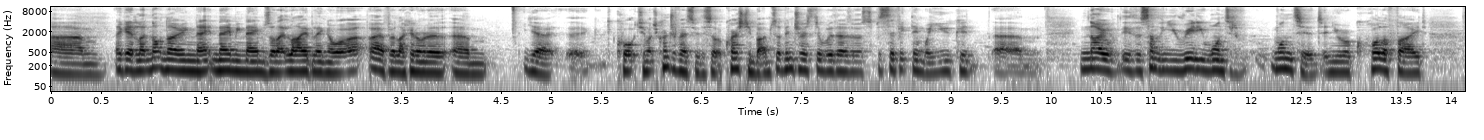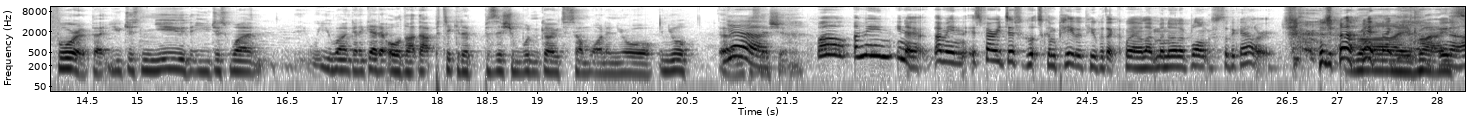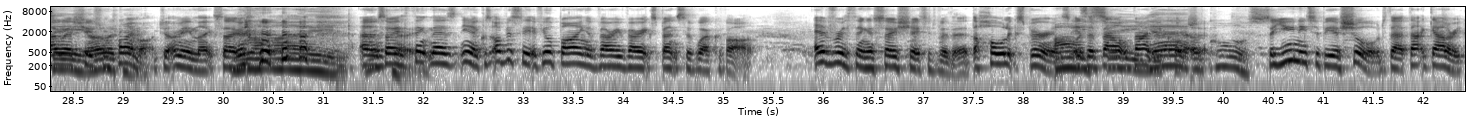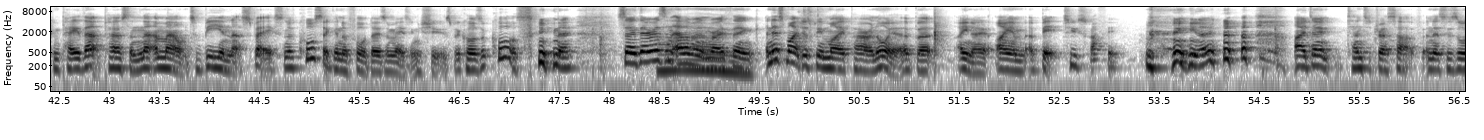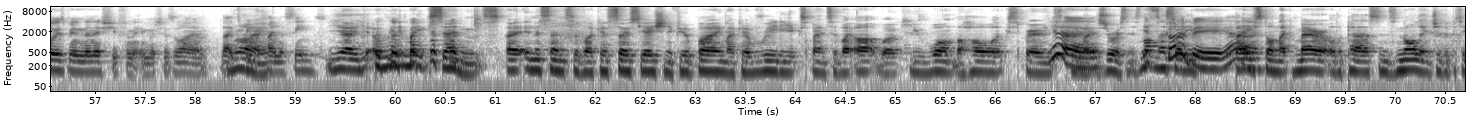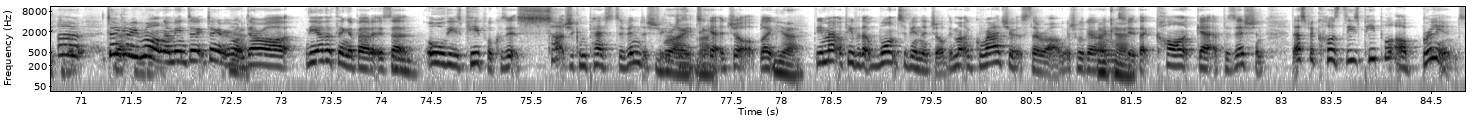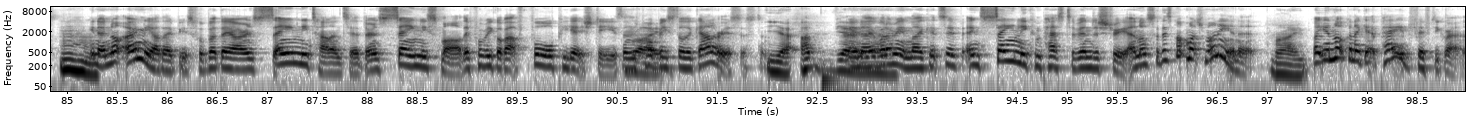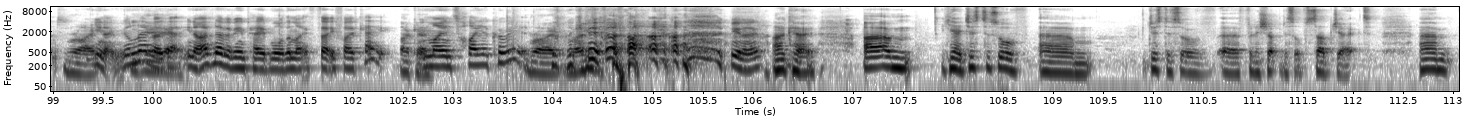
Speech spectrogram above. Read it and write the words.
um, again, like not knowing na- naming names or like libeling or whatever. Like I don't want to, um, yeah, uh, caught too much controversy with this sort of question, but I'm sort of interested with a specific thing where you could um, know if there's something you really wanted wanted and you were qualified for it, but you just knew that you just weren't you weren't going to get it, or that that particular position wouldn't go to someone in your in your um, Yeah. position. Well, I mean, you know, I mean, it's very difficult to compete with people that can wear like Manolo Blahniks to the gallery. Do you know I mean? Right, right, I You know, I, wear see. shoes Oh, from okay. Primark. Do you know what I mean? Like so. Right. And so I think there's, you know, because obviously if you're buying a very, very expensive work of art, everything associated with it, the whole experience Oh, is I about see. value yeah, culture. of course. So you need to be assured that that gallery can pay that person that amount to be in that space, and of course they can afford those amazing shoes because of course you know. So there is an element where I Oh. think, and this might just be my paranoia, but you know I am a bit too scruffy. you know, I don't tend to dress up, and this has always been an issue for me, which is why I'm like to be behind the scenes. Yeah, yeah, I mean it makes sense uh, in the sense of like association. If you're buying like a really expensive like artwork, you want the whole experience to be Yeah, luxurious. And it's not it's necessarily be, yeah. based on like merit or the person's knowledge of the particular. Oh, don't get me wrong. I mean, don't, don't get me wrong. Yeah. There are the other thing about it is that all these people, because it's such a competitive industry Right, to, to right. get a job. Like Yeah. the amount of people that want to be in the job, the amount of graduates there are, which we'll go Okay. into, that can't get a position. That's because these people are brilliant. Mm-hmm. You know, not only are they beautiful, but they are insanely talented. They're insanely smart. They've probably got about four PhDs and Right. probably still a gallery assistant. Yeah, uh, yeah. you know yeah. what I mean? Like it's an insanely competitive industry, and also there's not much money in it. Right. Like you're not going to get paid fifty grand. Right. You know, you'll never Yeah, yeah. get. You know, I've never been paid more than like thirty five k Okay. in my entire career. Right. Right. You know. Okay. Um, yeah, just to sort of um, just to sort of uh, finish up this sort of subject. Um,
